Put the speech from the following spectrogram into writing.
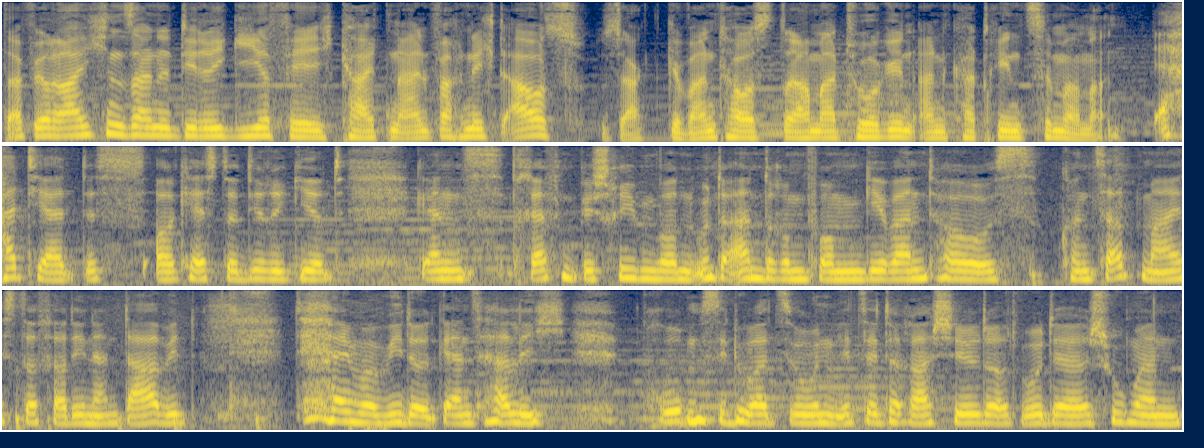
Dafür reichen seine Dirigierfähigkeiten einfach nicht aus, sagt Gewandhaus-Dramaturgin Ann-Kathrin Zimmermann. Er hat ja das Orchester dirigiert, ganz treffend beschrieben worden, unter anderem vom Gewandhaus-Konzertmeister Ferdinand David, der immer wieder ganz herrlich Probensituationen etc. schildert, wo der Schumann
